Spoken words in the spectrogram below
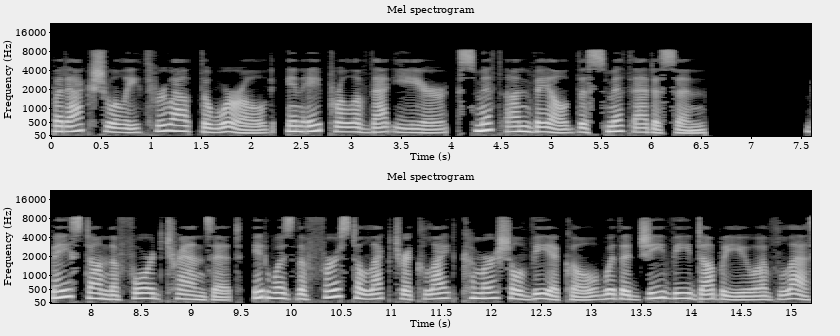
but actually throughout the world. In April of that year, Smith unveiled the Smith Edison. Based on the Ford Transit, it was the first electric light commercial vehicle with a GVW of less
